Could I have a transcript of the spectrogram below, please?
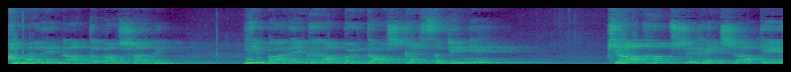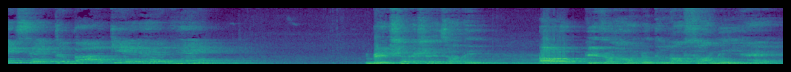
हमारे नातवा शाने बारे गरा बर्दाश्त कर सकेंगे? क्या हम शहनशाह के इस एतबार के अहल हैं? बेशक, शहजादी, आपकी जहानत लासानी है।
